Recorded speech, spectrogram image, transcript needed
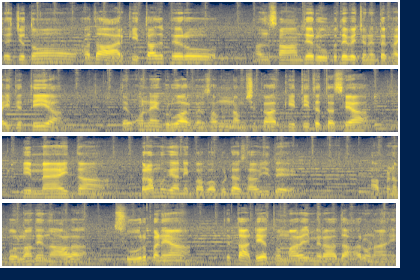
ਤੇ ਜਦੋਂ ਆਧਾਰ ਕੀਤਾ ਤੇ ਫਿਰ ਉਹ ਇਨਸਾਨ ਦੇ ਰੂਪ ਦੇ ਵਿੱਚ ਉਹਨੇ ਦਿਖਾਈ ਦਿੱਤੀ ਆ ਤੇ ਉਹਨੇ ਗੁਰੂ ਹਰਗੋਬਿੰਦ ਸਾਹਿਬ ਨੂੰ ਨਮਸਕਾਰ ਕੀਤੀ ਤੇ ਦੱਸਿਆ ਕਿ ਮੈਂ ਇਦਾਂ ਬ੍ਰਹਮ ਗਿਆਨੀ ਬਾਬਾ ਬੁੱਢਾ ਸਾਹਿਬ ਜੀ ਦੇ ਆਪਣੇ ਬੋਲਾਂ ਦੇ ਨਾਲ ਸੂਰ ਬਣਿਆ ਤੇ ਤੁਹਾਡੇ ਹੱਥੋਂ ਮਹਾਰਾਜ ਮੇਰਾ ਆਧਾਰ ਹੋਣਾ ਹੈ।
